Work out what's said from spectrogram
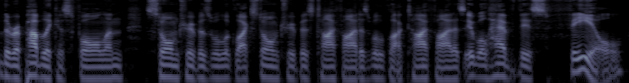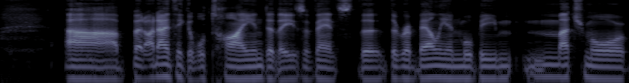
the Republic has fallen. Stormtroopers will look like stormtroopers. TIE fighters will look like TIE fighters. It will have this feel. Uh, but I don't think it will tie into these events. The the rebellion will be m- much more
